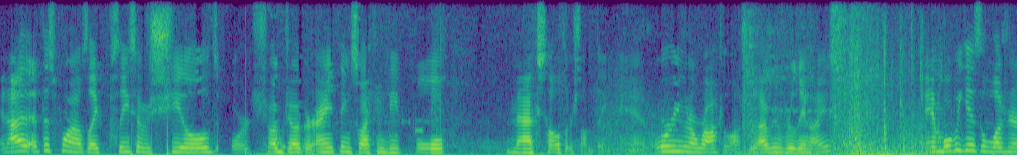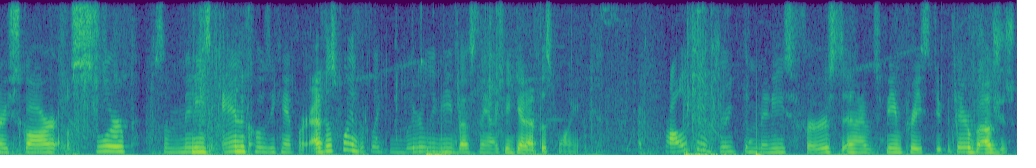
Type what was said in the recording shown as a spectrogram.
And I at this point I was like, please have a shield or chug jug or anything so I can be full max health or something, and or even a rocket launcher. That'd be really nice. And what we get is a legendary scar, a slurp, some minis, and a cozy campfire. At this point, that's like literally the best thing I could get at this point. I probably should have drank the minis first, and I was being pretty stupid there, but I was just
